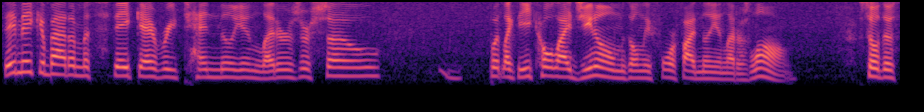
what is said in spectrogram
they make about a mistake every 10 million letters or so but like the E. coli genome is only four or five million letters long. So there's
